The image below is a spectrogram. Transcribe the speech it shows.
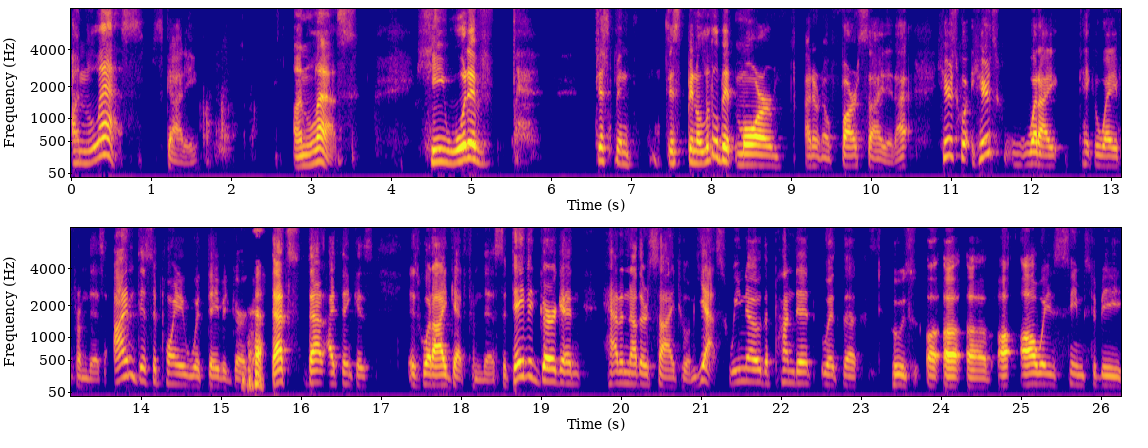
unless Scotty, unless he would have just been just been a little bit more, I don't know, farsighted. I here's what here's what I take away from this. I'm disappointed with David Gergen. That's that I think is is what I get from this. That David Gergen had another side to him. Yes, we know the pundit with the who's uh, uh, uh, always seems to be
